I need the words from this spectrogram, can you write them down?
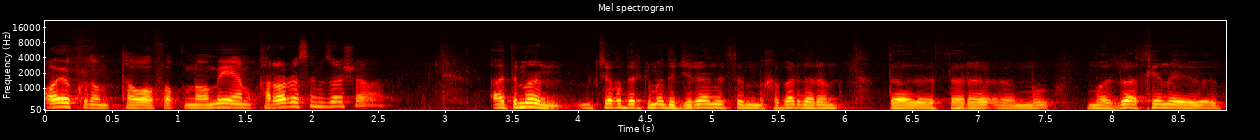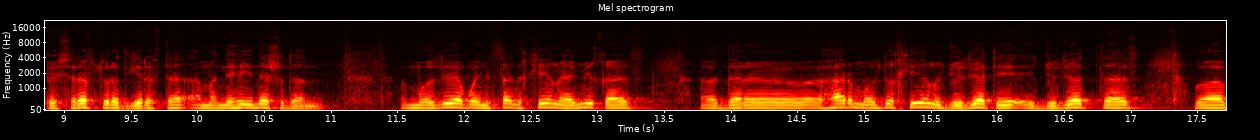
آیا کدام توافق نامه هم قرار است امضا شود؟ حتما. چقدر که ما در جریان خبر دارم. تا سر موضوعات خیلی پیشرفت صورت گرفته اما نهی نشدن. موضوع افغانستان خیلی عمیق است. در هر موضوع خیلی جزئیات جزئیات است و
